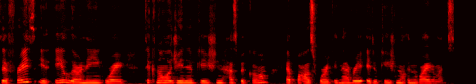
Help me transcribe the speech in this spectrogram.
The phrase is e-learning where technology in education has become a buzzword in every educational environment.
